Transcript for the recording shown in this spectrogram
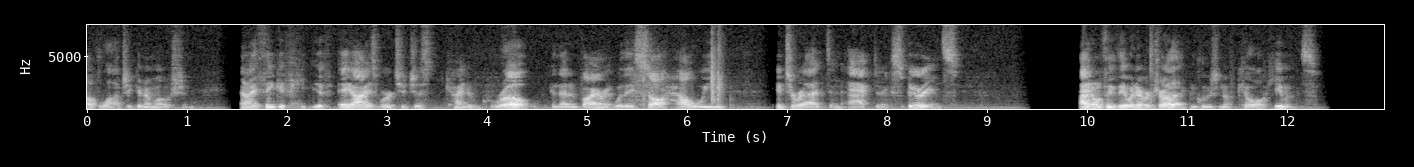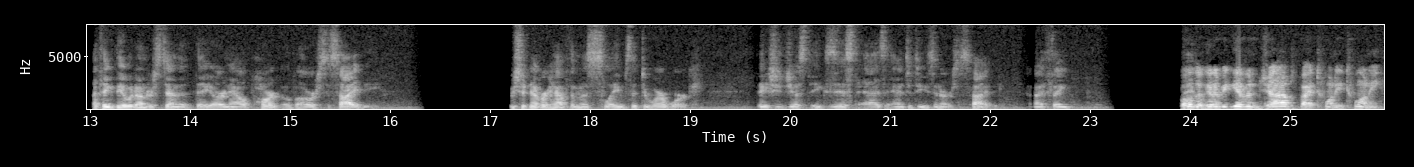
of logic and emotion. And I think if if AIs were to just kind of grow in that environment where they saw how we interact and act and experience, I don't think they would ever draw that conclusion of kill all humans. I think they would understand that they are now part of our society. We should never have them as slaves that do our work. They should just exist as entities in our society. And I think Well, they're going to be given jobs by 2020.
